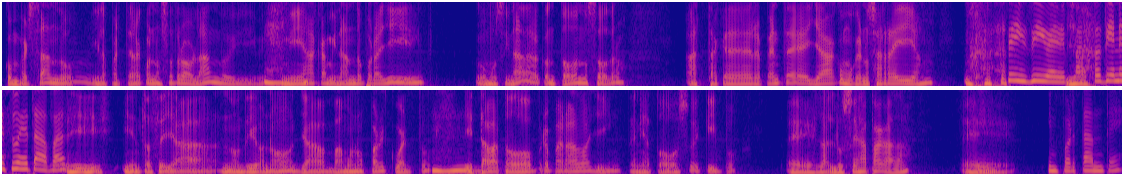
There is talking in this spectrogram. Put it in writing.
conversando, y la partera con nosotros hablando, y mi hija caminando por allí, como si nada, con todos nosotros, hasta que de repente ya como que no se reían Sí, sí, el parto tiene sus etapas. Y, entonces ya nos dijo, no, ya vámonos para el cuarto. Y estaba todo preparado allí, tenía todo su equipo, eh, las luces apagadas. Eh, importante.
